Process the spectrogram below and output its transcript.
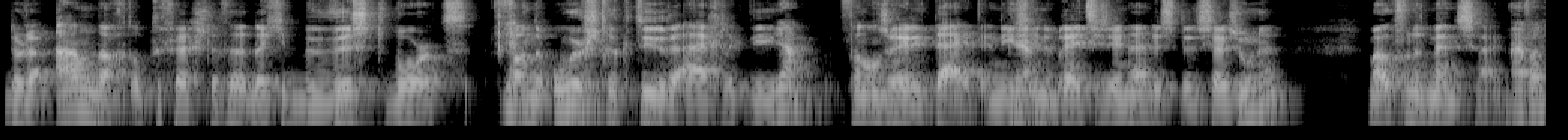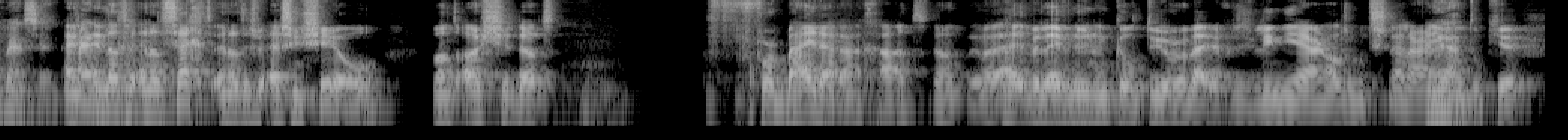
door er aandacht op te vestigen, dat je bewust wordt van de oerstructuren eigenlijk die, Ja. van onze realiteit. En die is Ja. in de breedste zin, hè, dus de seizoenen, maar ook van het mens zijn. En van het mens zijn. En, en, dat, en dat zegt, en dat is essentieel, want als je dat voorbij daaraan gaat, dan, we leven nu in een cultuur waarbij het is lineair en alles moet sneller. En je moet op je,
